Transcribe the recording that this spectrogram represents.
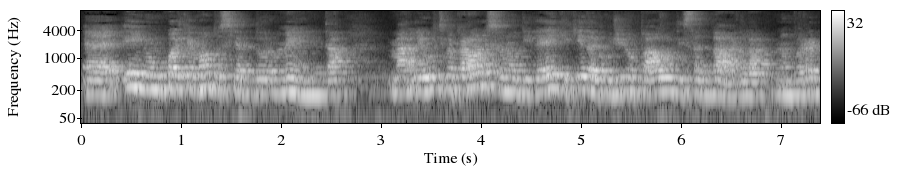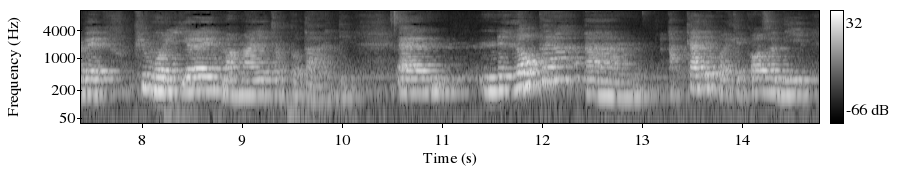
eh, e in un qualche modo si addormenta ma le ultime parole sono di lei che chiede al cugino Paolo di salvarla, non vorrebbe più morire, ma ormai è troppo tardi. Eh, nell'opera eh, accade qualcosa di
